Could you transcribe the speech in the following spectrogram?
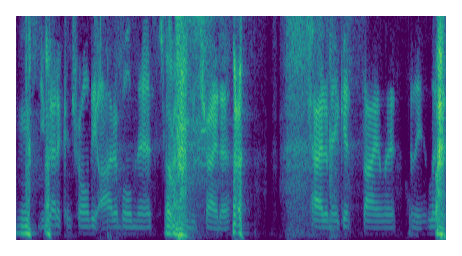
You got to control the audibleness. Right? You try to try to make it silent, and then limit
